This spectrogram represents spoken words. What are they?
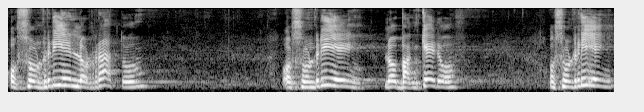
os sonríen los ratos, os sonríen los banqueros, os sonríen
